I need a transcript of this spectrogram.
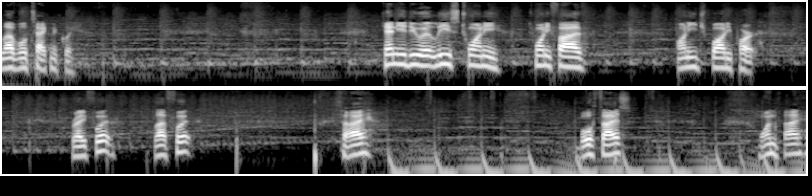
level technically. Can you do at least 20, 25 on each body part? Right foot, left foot, thigh, both thighs, one thigh.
